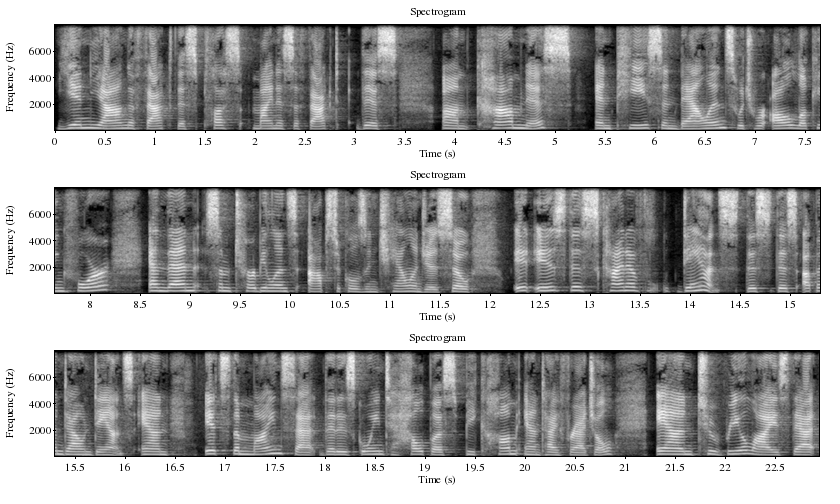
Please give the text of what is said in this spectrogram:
yin yang effect, this plus minus effect, this um, calmness and peace and balance, which we're all looking for, and then some turbulence, obstacles, and challenges. So it is this kind of dance, this, this up and down dance. And it's the mindset that is going to help us become anti fragile and to realize that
